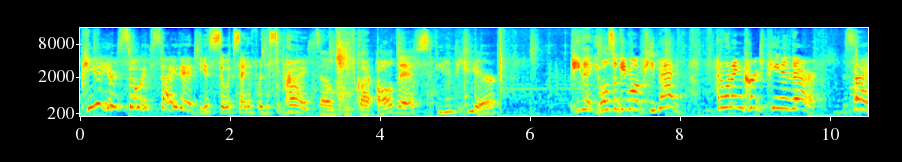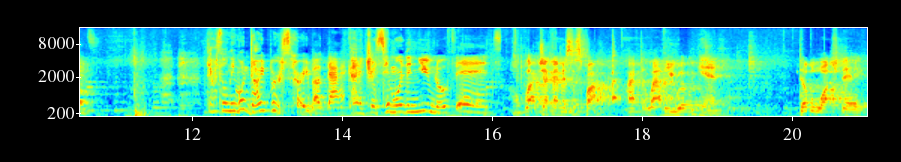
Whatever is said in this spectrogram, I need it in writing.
Peanut, you're so excited. He is so excited for the surprise. So we've got all this and here. Peanut, you also gave him a pee pad? I don't want to encourage peeing in there. Besides, there was only one diaper. Sorry about that. I kind of trust him more than you, no offense. Oh, Blackjack, I missed a spot. I have to lather you up again. Double wash day.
